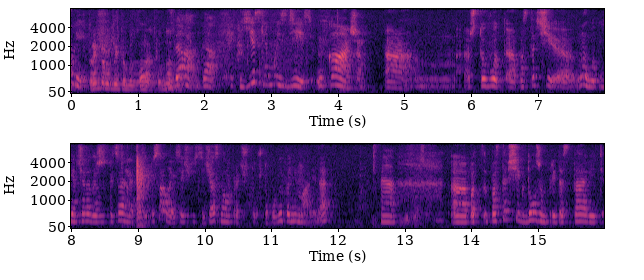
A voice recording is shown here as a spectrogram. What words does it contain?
мы Треба робити однозначно. Да, да. Если мы здесь укажем, а, что вот а, поставщик, э, ну вот я вчера даже специально это записала, и сейчас, вам прочту, чтобы вы понимали, да? А, Поставщик должен предоставить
